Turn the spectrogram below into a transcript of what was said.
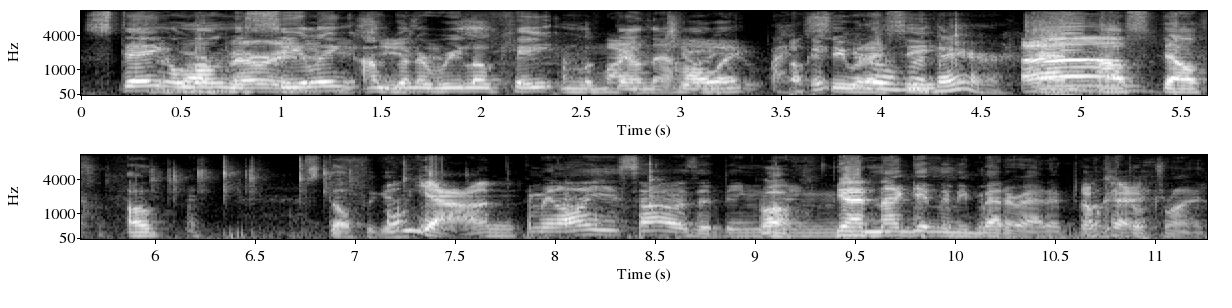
staying the along the ceiling. I'm going to relocate and look down that hallway. you. Okay. See what I see, there. and I'll Um, stealth. I'll stealth again. oh yeah, I'm, I mean, all you saw was a ding, Well, ding. yeah, not getting any better at it, but Okay. I'm still trying.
